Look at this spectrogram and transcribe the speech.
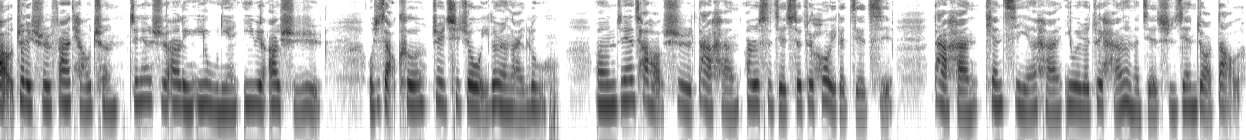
好，这里是发条城，今天是二零一五年一月二十日，我是小柯，这一期只有我一个人来录。嗯，今天恰好是大寒，二十四节气的最后一个节气。大寒，天气严寒，意味着最寒冷的节时间就要到了。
